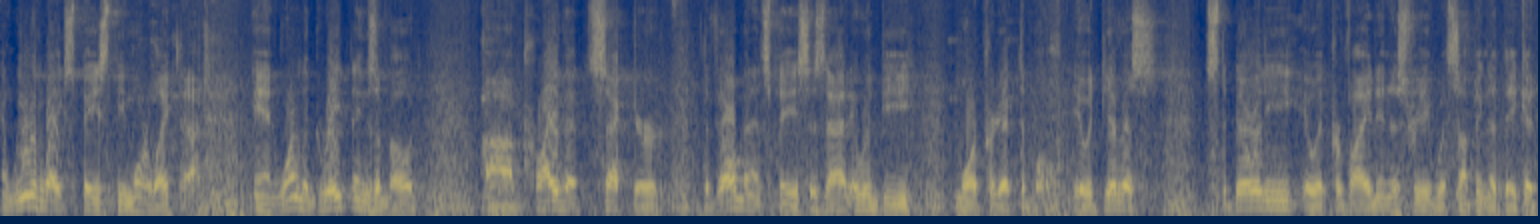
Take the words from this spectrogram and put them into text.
And we would like space to be more like that. And one of the great things about uh, private sector development in space is that it would be more predictable. It would give us stability. It would provide industry with something that they could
